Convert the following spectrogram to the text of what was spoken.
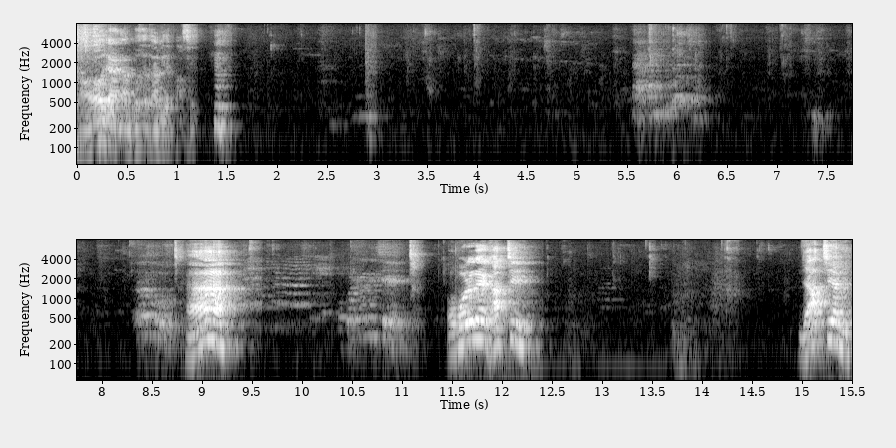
খাওয়াও যায় না বসে থাকলে পাশে। হ্যাঁ। ওপরে খাচ্ছি। যাচ্ছি আমি।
